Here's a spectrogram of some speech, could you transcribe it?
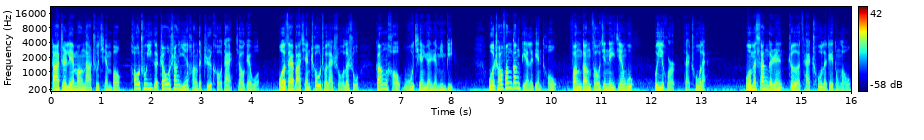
大志连忙拿出钱包，掏出一个招商银行的纸口袋，交给我。我再把钱抽出来数了数，刚好五千元人民币。我朝方刚点了点头。方刚走进那间屋，不一会儿再出来。我们三个人这才出了这栋楼。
